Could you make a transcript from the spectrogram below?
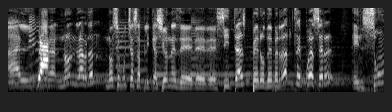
al... Ya. No, la verdad, no sé muchas aplicaciones de, de- de citas, pero ¿de verdad se puede hacer en Zoom?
